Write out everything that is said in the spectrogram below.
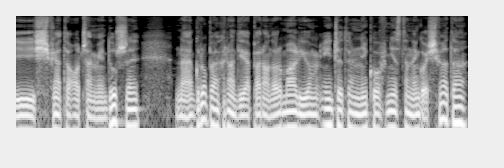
i Świata Oczami Duszy, na grupach Radia Paranormalium i czytelników Niestanego Świata,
